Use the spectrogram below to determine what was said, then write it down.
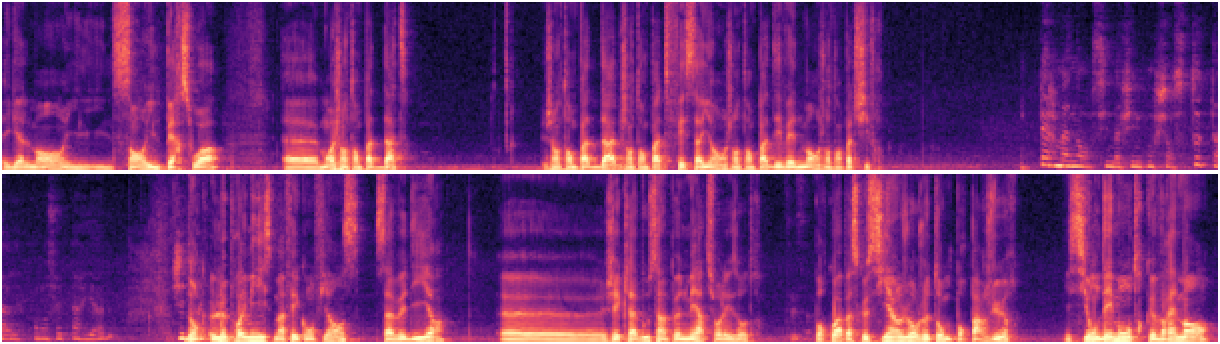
également, il, il sent, il perçoit. Euh, moi, j'entends pas de date. J'entends pas de date, j'entends pas de faits saillants, j'entends pas d'événements, j'entends pas de chiffres. en permanence. Il m'a fait une confiance totale pendant cette période. Donc le Premier ministre m'a fait confiance, ça veut dire euh, j'éclabousse un peu de merde sur les autres. Pourquoi? Parce que si un jour je tombe pour parjure, et si on démontre que vraiment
